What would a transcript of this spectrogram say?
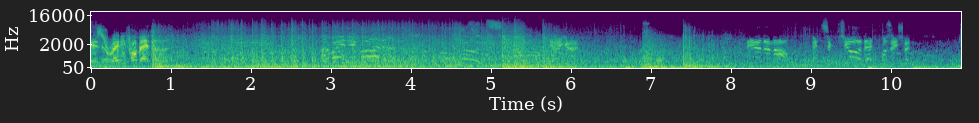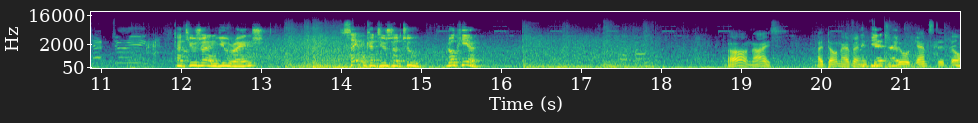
IV is ready for battle. Secure that position! Capturing! Katyusha in view range. Second Katyusha too. Look here. Oh, nice. I don't have anything Yeah, to do against it though.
